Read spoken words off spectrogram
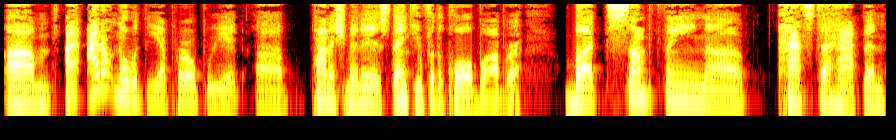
Um, I I don't know what the appropriate uh, punishment is. Thank you for the call, Barbara, but something uh, has to happen.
